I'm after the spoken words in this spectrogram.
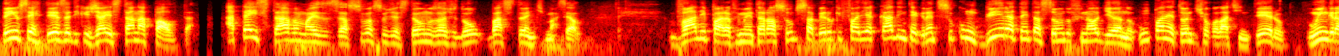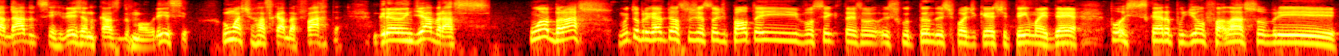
Tenho certeza de que já está na pauta. Até estava, mas a sua sugestão nos ajudou bastante, Marcelo. Vale para apimentar o assunto saber o que faria cada integrante sucumbir à tentação do final de ano. Um panetone de chocolate inteiro, um engradado de cerveja no caso do Maurício, uma churrascada farta. Grande abraço. Um abraço. Muito obrigado pela sugestão de pauta e você que está escutando esse podcast tem uma ideia. Pô, esses caras podiam falar sobre.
